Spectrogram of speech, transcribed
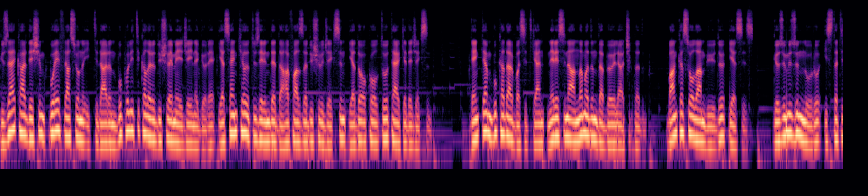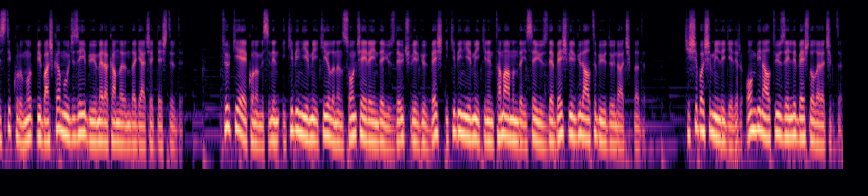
Güzel kardeşim, bu enflasyonu iktidarın bu politikaları düşüremeyeceğine göre ya sen kağıt üzerinde daha fazla düşüreceksin ya da o koltuğu terk edeceksin. Denklem bu kadar basitken neresini anlamadın da böyle açıkladın. Bankası olan büyüdü, ya siz. Gözümüzün nuru, istatistik kurumu bir başka mucizeyi büyüme rakamlarında gerçekleştirdi. Türkiye ekonomisinin 2022 yılının son çeyreğinde %3,5, 2022'nin tamamında ise %5,6 büyüdüğünü açıkladı. Kişi başı milli gelir 10.655 dolara çıktı.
